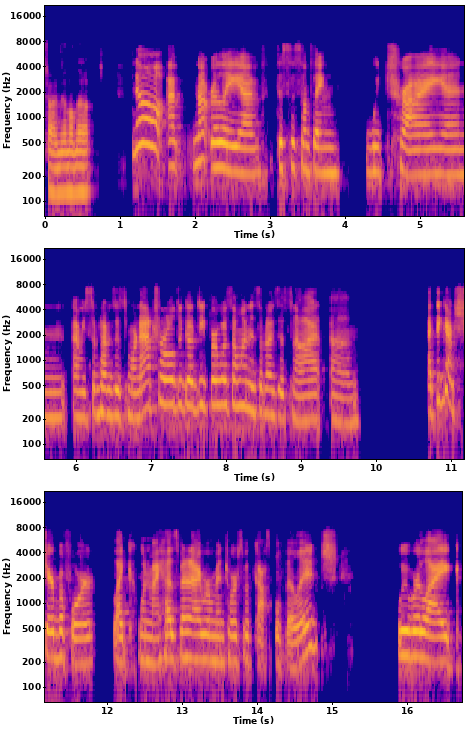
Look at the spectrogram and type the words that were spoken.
chime in on that? No, I'm not really. Um, this is something we try, and I mean, sometimes it's more natural to go deeper with someone, and sometimes it's not. Um, I think I've shared before, like when my husband and I were mentors with Gospel Village, we were like,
